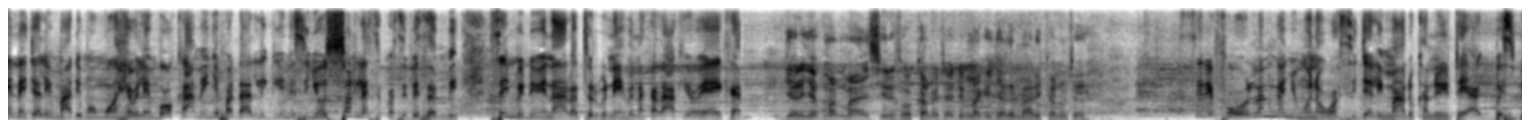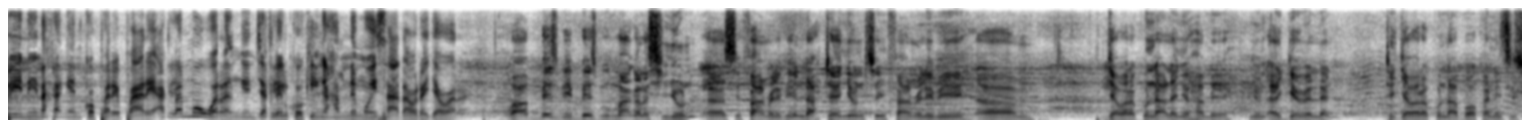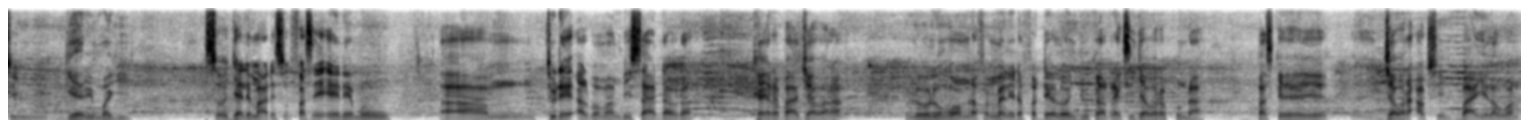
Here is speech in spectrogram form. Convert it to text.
ngeen ne Jali Madi moom moo xewle mbokkaam yi ñëpp a daal di génn si ñëw sotle si ko si bésam bi sëñ bi nuyu naa la tur bu neex bi naka la ak yow yaay kan. jërëjëf man maay Sirifo Kanouté di magi Jali Madi Kanouté. Chérifou lan nga ñu mën a wax si Jali Madou Kanouté ak bés bii nii naka ngeen ko préparé ak lan moo waral ngeen jagleel ko ki nga xam ne mooy Saa Dawda Jawara. waaw bés bi bés bu màgg la si ñun si famille bi ndaxte ñun suñ famille bi Jawarakunda la ñu xamee ñun ay géwél leen te Jawarakunda bokk na si suñ géer yu mag yi soo Jali Madou su fase eenee mu Um, today album am bi Sir Dawda Kairaba Jawara loolu moom dafa mel ni dafa delloo njukkal rek si Jawara Kunda parce que Jawara ak suñ bàyyi la woon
